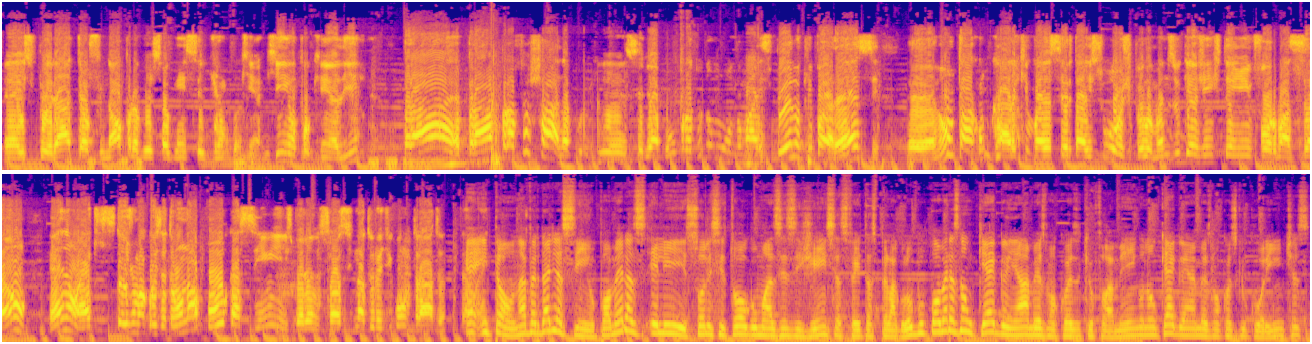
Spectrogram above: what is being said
é, esperar até o final para ver se alguém cedia um pouquinho aqui, um pouquinho ali pra, é pra, pra fechar, né? Porque seria bom pra todo mundo, mas pelo que parece, é, não tá com cara que vai acertar isso hoje. Pelo menos o que a gente tem de informação é não é que esteja uma coisa tão na boca assim, esperando só assinatura de contrato. Então, é, então, na verdade, assim, o Palmeiras ele solicitou algumas exigências feitas pela Globo. O Palmeiras não quer ganhar a mesma coisa que o Flamengo, não quer ganhar a mesma coisa que o Corinthians,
